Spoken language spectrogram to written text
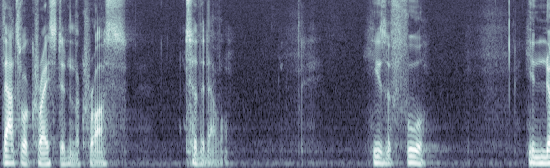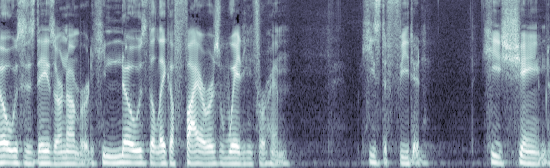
That's what Christ did on the cross to the devil. He's a fool. He knows his days are numbered. He knows the lake of fire is waiting for him. He's defeated. He's shamed,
